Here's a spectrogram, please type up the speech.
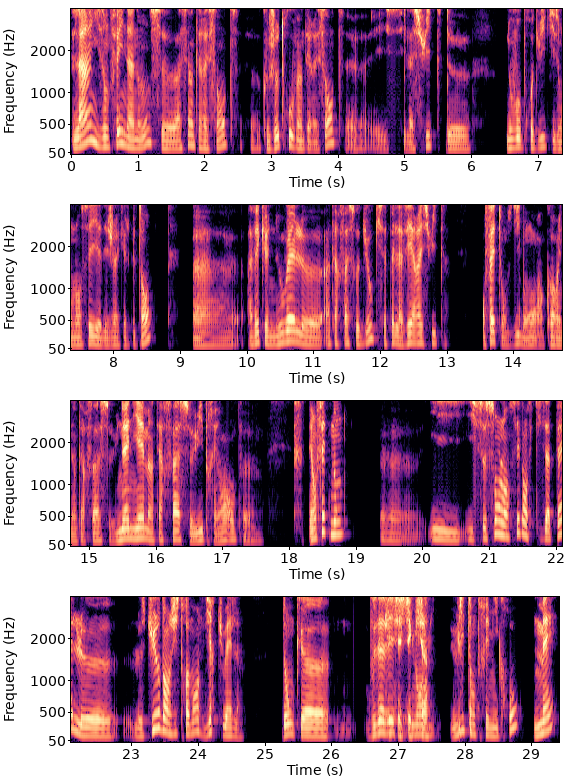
Là, ils ont fait une annonce euh, assez intéressante, euh, que je trouve intéressante, euh, et c'est la suite de nouveaux produits qu'ils ont lancés il y a déjà quelques temps, euh, avec une nouvelle interface audio qui s'appelle la VRS 8. En fait, on se dit, bon, encore une interface, une énième interface 8 préamp. Mais en fait, non. Euh, ils, ils se sont lancés dans ce qu'ils appellent le, le studio d'enregistrement virtuel. Donc, euh, vous avez effectivement huit entrées micro, mais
